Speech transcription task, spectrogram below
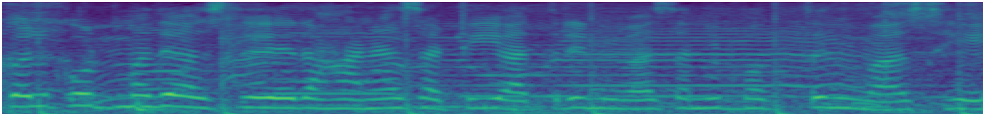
अक्कलकोटमध्ये असलेले राहण्यासाठी यात्री निवास आणि भक्त निवास हे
